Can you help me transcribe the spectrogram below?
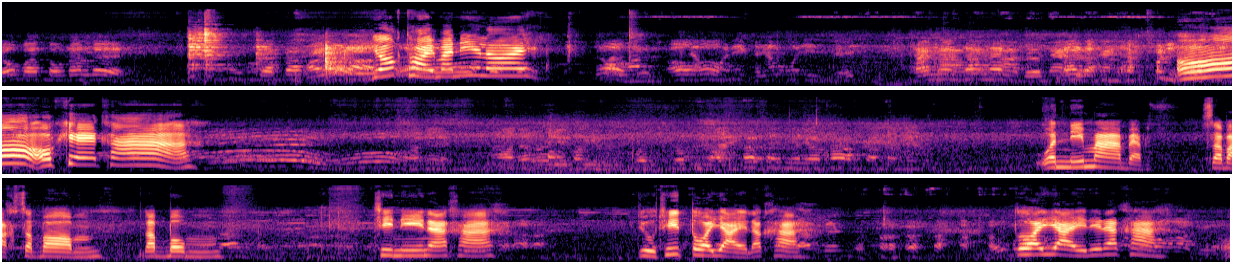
ยกมาตรงนั้นเลยจับครับ ยกถอยมานี่เลย โอ้โอเคค่ะ วันนี้มาแบบสะบักสะบอมระบม ทีนี้นะคะ อยู่ที่ตัวใหญ่แล้วค่ะ ตัวใหญ่นี่นะคะโอ้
